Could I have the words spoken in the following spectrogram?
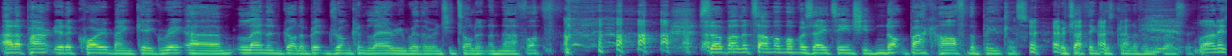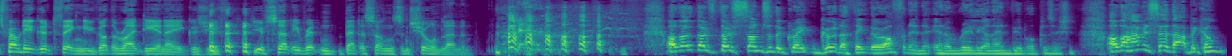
And apparently at a quarrymen gig, um, Lennon got a bit drunk and Larry with her and she told him to naff off. so by the time my mum was 18, she'd knocked back half the Beatles, which I think is kind of impressive. Well, it's probably a good thing you got the right DNA because you've, you've certainly written better songs than Sean Lennon. Although those those sons of the great and good, I think they're often in a, in a really unenviable position. Although having said that, I've become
